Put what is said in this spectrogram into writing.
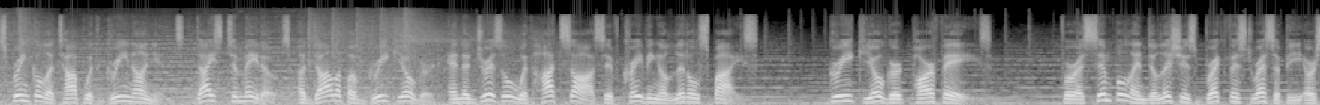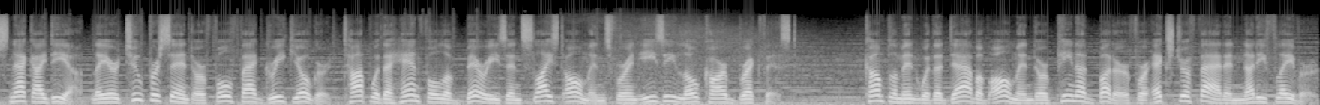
Sprinkle atop with green onions, diced tomatoes, a dollop of Greek yogurt, and a drizzle with hot sauce if craving a little spice. Greek yogurt parfaits. For a simple and delicious breakfast recipe or snack idea, layer 2% or full-fat Greek yogurt, top with a handful of berries and sliced almonds for an easy low-carb breakfast. Complement with a dab of almond or peanut butter for extra fat and nutty flavor.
